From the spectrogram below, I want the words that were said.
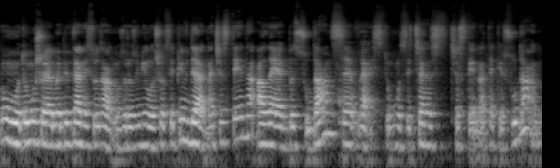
Ну, тому що якби Південний Судан, ну, зрозуміло, що це південна частина, але якби Судан це весь, тому це частина таки Судану.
